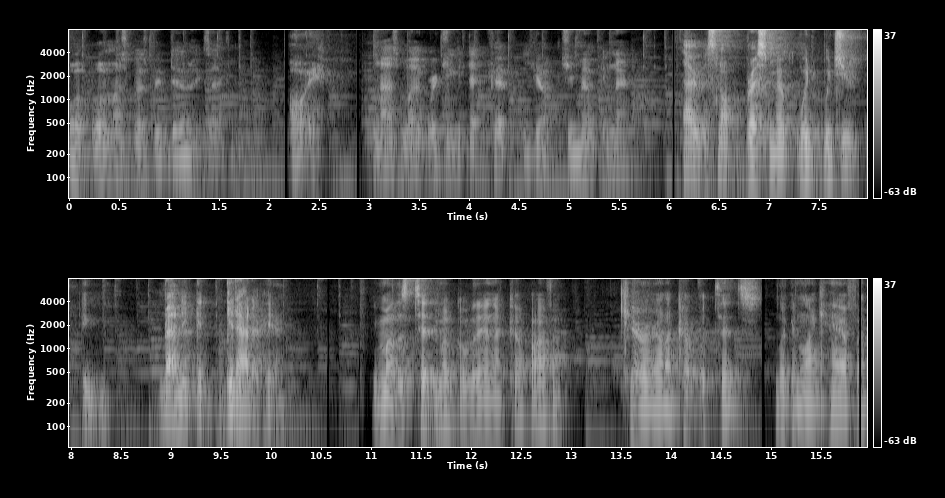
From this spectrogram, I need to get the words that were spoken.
what? What am I supposed to be doing exactly? Oi. Nice mug. Where'd you get that cup? You got your milk in there? No, it's not breast milk. Would Would you, Randy, get get out of here? Your mother's tit milk over there in that cup, Arthur? Carry on a cup of tits, looking like half a.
